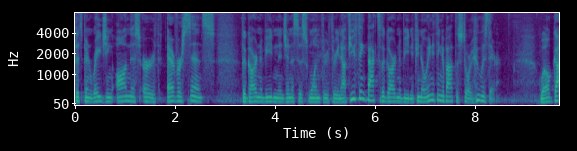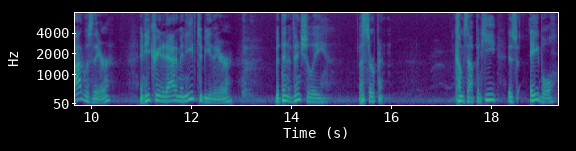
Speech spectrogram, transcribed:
that's been raging on this earth ever since the Garden of Eden in Genesis 1 through 3. Now, if you think back to the Garden of Eden, if you know anything about the story, who was there? Well, God was there, and He created Adam and Eve to be there, but then eventually a serpent comes up and he is able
